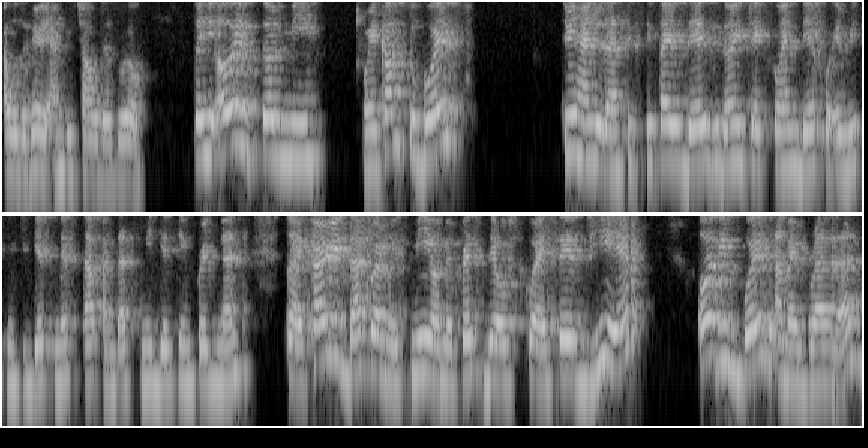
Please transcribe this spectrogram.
I was a very angry child as well. So he always told me when it comes to boys, 365 days, it only takes one day for everything to get messed up, and that's me getting pregnant. So I carried that one with me on the first day of school. I said, Here, all these boys are my brothers.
